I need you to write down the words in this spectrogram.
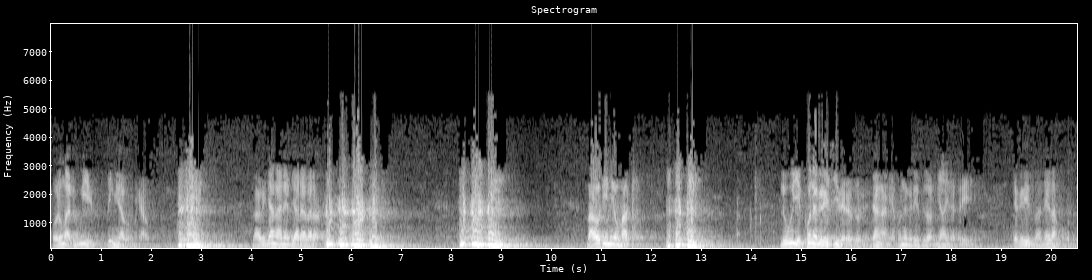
ဘိုးတော်ကလူကြီးသိများကုန်မရဘူးသာဝေကျမ်းကလည်းပြတာကတော့ ဘာဝတိမြို့မှာလူကြီးခုနှစ်ကလေးရှိတယ်လို့ဆိုတယ်ကျမ်းကနေခုနှစ်ကလေးဆိုတော့များရတဲ့ကလေးတကလေးဆိုတာနဲတာမဟုတ်ဘူး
